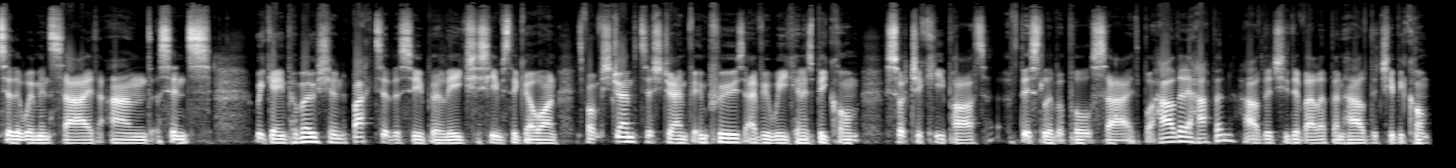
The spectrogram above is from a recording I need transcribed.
to the women's side, and since we gain promotion back to the Super League. She seems to go on from strength to strength, improves every week, and has become such a key part of this Liverpool side. But how did it happen? How did she develop? And how did she become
